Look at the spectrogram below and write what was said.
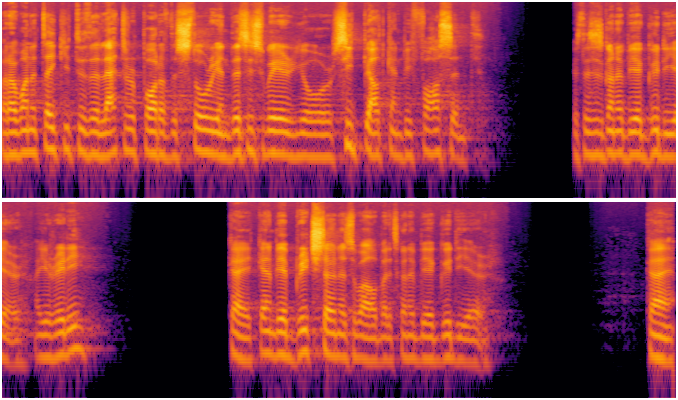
But I want to take you to the latter part of the story, and this is where your seatbelt can be fastened. Because this is going to be a good year. Are you ready? Okay, it can be a Bridgestone as well, but it's going to be a good year. Okay,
